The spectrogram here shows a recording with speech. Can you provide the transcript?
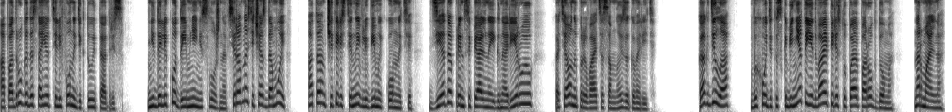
а подруга достает телефон и диктует адрес. Недалеко, да и мне не сложно. Все равно сейчас домой, а там четыре стены в любимой комнате. Деда принципиально игнорирую, хотя он и порывается со мной заговорить. «Как дела?» Выходит из кабинета, едва я переступаю порог дома. «Нормально».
